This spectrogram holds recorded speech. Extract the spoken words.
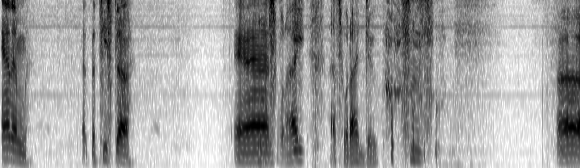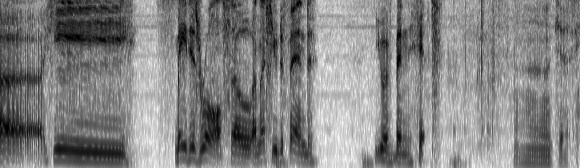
Anim, at Batista. And That's what I. That's what I'd do. uh, he made his roll. So unless you defend, you have been hit. Okay.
